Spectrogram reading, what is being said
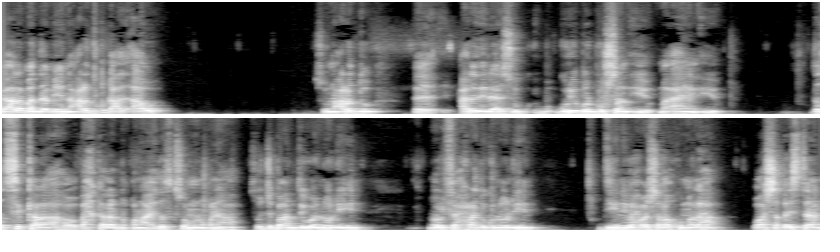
gaala maadaama nacladdu ku dhacday aawo. So nacladdu eh, carada ilaahay so guryo burbursan iyo ma ahayn iyo dad si kala ah oo wax kala noqonayo dadka sooma noqonaha so jabaan dee waa nool yihiin nolol fiixraad ku nool yihiin diini waxba shaqa kuma laha waa shaqaystaan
